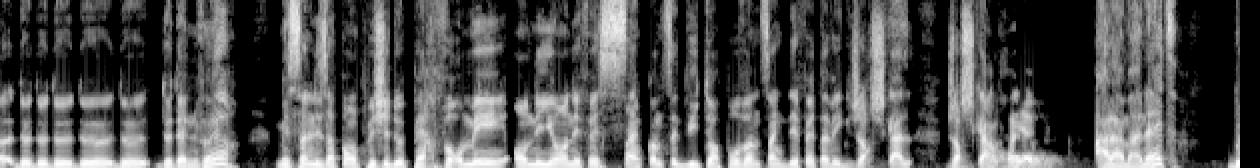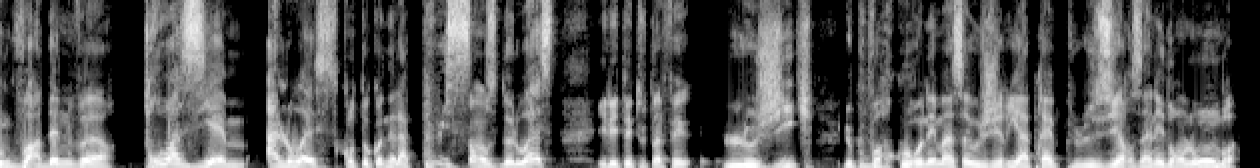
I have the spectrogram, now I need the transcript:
euh, de, de, de, de, de, de Denver, mais ça ne les a pas empêchés de performer en ayant en effet 57 victoires pour 25 défaites avec George Karl, George Karl Incroyable. à la manette. Donc voir Denver troisième à l'ouest, quand on connaît la puissance de l'ouest, il était tout à fait logique de pouvoir couronner Masai Ujiri après plusieurs années dans l'ombre,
